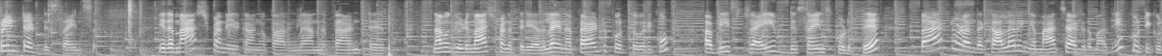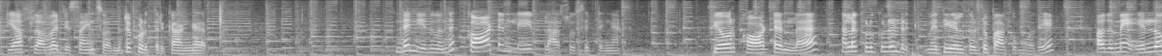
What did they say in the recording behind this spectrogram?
பிரிண்டட் டிசைன்ஸ் இதை மேட்ச் பண்ணியிருக்காங்க பாருங்களேன் அந்த பேண்ட்டு நமக்கு இப்படி மேட்ச் பண்ண தெரியாதுல்ல. ஏன்னா பேண்ட்டு பொறுத்த வரைக்கும் அப்படியே ஸ்ட்ரைப் டிசைன்ஸ் கொடுத்து பேண்ட்டோட அந்த கலர் இங்கே மேட்ச் ஆகுற மாதிரி குட்டி குட்டியாக ஃப்ளவர் டிசைன்ஸ் வந்துட்டு கொடுத்துருக்காங்க. தென் இது வந்து காட்டன்லேயே பிளாசோ செட்டுங்க பியோர் காட்டனில் நல்லா குழுக்குழுன்னு இருக்குது மெட்டீரியல் தொட்டு பார்க்கும்போதே. அதுவுமே எல்லோ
